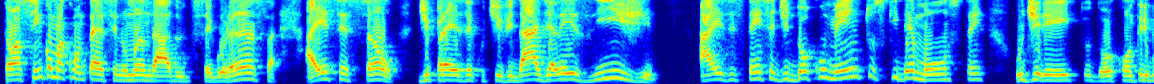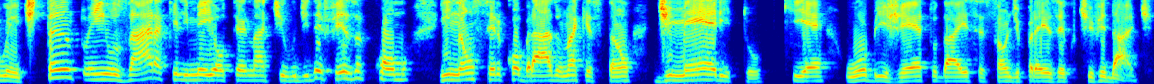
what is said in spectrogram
Então, assim como acontece no mandado de segurança, a exceção de pré-executividade, ela exige a existência de documentos que demonstrem o direito do contribuinte, tanto em usar aquele meio alternativo de defesa, como em não ser cobrado na questão de mérito, que é o objeto da exceção de pré-executividade.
